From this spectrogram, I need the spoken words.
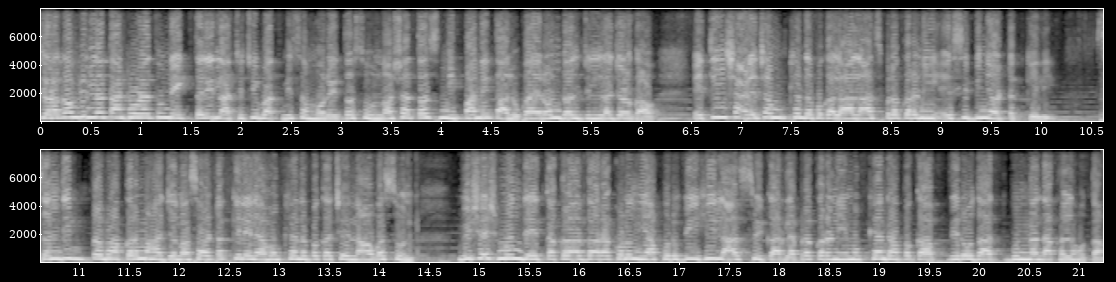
जळगाव जिल्ह्यात आठवड्यातून एक तरी लाचेची बातमी समोर येत असून अशातच निपाणे तालुका एरोंडल जिल्हा जळगाव येथील शाळेच्या मुख्याध्यापकाला लाच प्रकरणी एसीबीने अटक केली. संदीप प्रभाकर महाजन असं अटक केलेल्या मुख्याध्यापकाचे नाव असून विशेष म्हणजे तक्रारदाराकडून यापूर्वीही लाच स्वीकारल्याप्रकरणी मुख्याध्यापका विरोधात गुन्हा दाखल होता.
